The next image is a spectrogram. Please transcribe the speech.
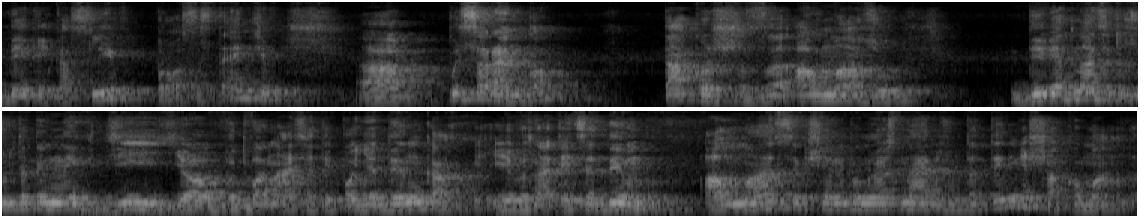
Декілька слів про асистентів. Е, Писаренко, також з Алмазу. 19 результативних дій в 12 поєдинках. І ви знаєте, це дивно. Алмаз, якщо я не помиляюсь, найрезультативніша команда.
